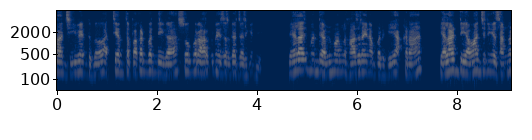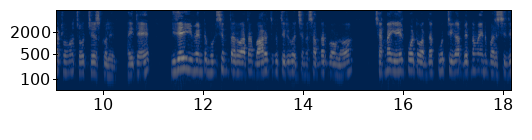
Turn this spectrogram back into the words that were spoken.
లాంచ్ ఈవెంట్కు అత్యంత పకడ్బందీగా సూపర్ ఆర్గనైజర్గా జరిగింది. వేలాది మంది అభిమానులు హాజరైనప్పటికీ అక్కడ ఎలాంటి అవాంఛనీయ సంఘటనలు చోటు చేసుకోలేదు. అయితే ఇదే ఈవెంట్ ముగిసిన తర్వాత భారత్కు తిరిగి వచ్చిన సందర్భంలో చెన్నై ఎయిర్పోర్ట్ వద్ద పూర్తిగా భిన్నమైన పరిస్థితి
